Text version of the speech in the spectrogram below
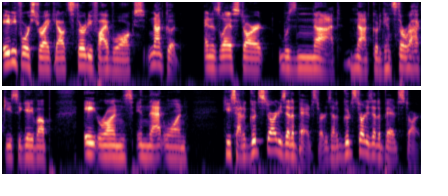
84 strikeouts, 35 walks. Not good. And his last start was not not good against the Rockies. He gave up 8 runs in that one. He's had a good start, he's had a bad start. He's had a good start, he's had a bad start.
